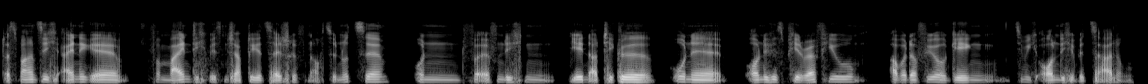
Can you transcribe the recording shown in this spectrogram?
Das machen sich einige vermeintlich wissenschaftliche Zeitschriften auch zunutze und veröffentlichen jeden Artikel ohne ordentliches Peer Review, aber dafür gegen ziemlich ordentliche Bezahlung.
